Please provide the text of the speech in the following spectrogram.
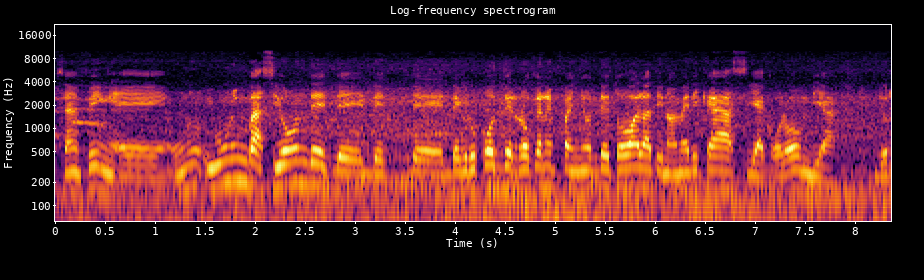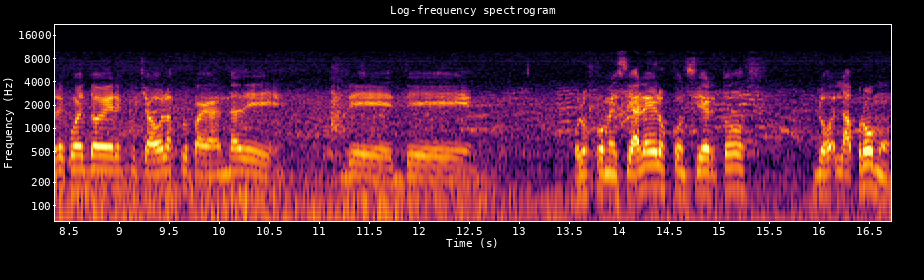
O sea, en fin, hubo una invasión de, de grupos de rock en español de toda Latinoamérica hacia Colombia yo recuerdo haber escuchado las propagandas de, de, o los comerciales de los conciertos, la promo,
